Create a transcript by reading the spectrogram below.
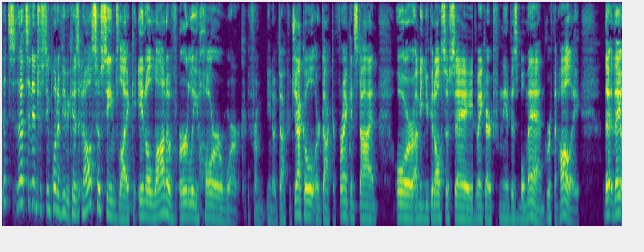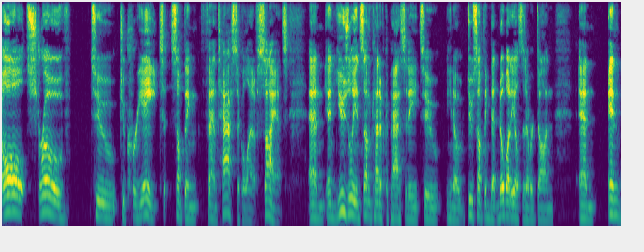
That's that's an interesting point of view because it also seems like in a lot of early horror work from you know Dr. Jekyll or Dr. Frankenstein or I mean you could also say the main character from The Invisible Man, Griffin Hawley, they they all strove to to create something fantastical out of science and and usually in some kind of capacity to you know do something that nobody else had ever done and and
